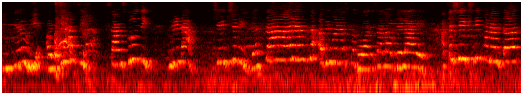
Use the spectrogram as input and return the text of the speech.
तेवढी ऐतिहासिक सांस्कृतिक क्रीडा शैक्षणिक या साऱ्यांचा अभिमानास्पद वारसा लाभलेला आहे. आता शैक्षणिक म्हणाल तर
